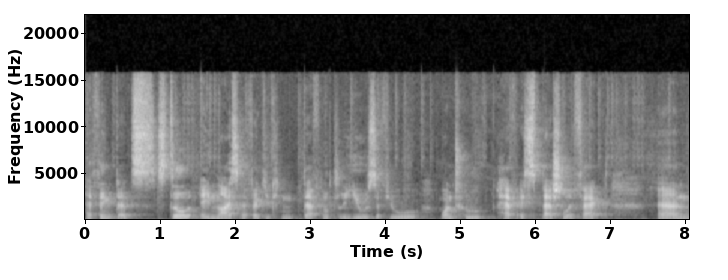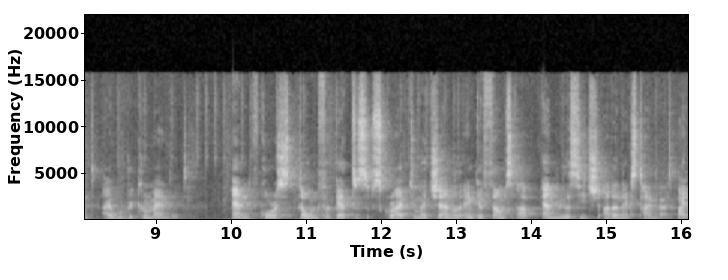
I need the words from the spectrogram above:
I think that's still a nice effect you can definitely use if you want to have a special effect and I would recommend it. And of course, don't forget to subscribe to my channel and give thumbs up and we'll see each other next time guys. Bye.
